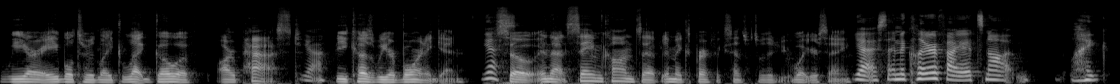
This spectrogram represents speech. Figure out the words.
We are able to like let go of our past Yeah. because we are born again. Yes. So, in that same concept, it makes perfect sense with what you're saying. Yes, and to clarify, it's not like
